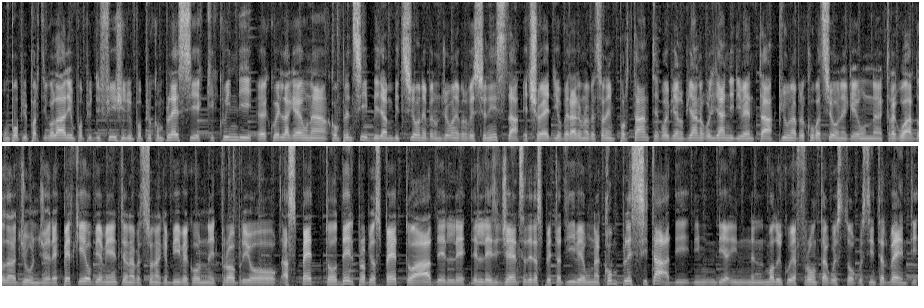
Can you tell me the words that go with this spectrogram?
un po' più particolari, un po' più difficili, un po' più complessi e che quindi eh, quella che è una comprensibile ambizione per un giovane professionista, e cioè di operare una persona importante, poi piano piano con gli anni diventa più una preoccupazione che un traguardo da raggiungere, perché ovviamente una persona che vive con il proprio aspetto, del proprio aspetto, ha delle, delle esigenze, delle aspettative, una complessità di, di, di, nel modo in cui affronta questo, questi interventi.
